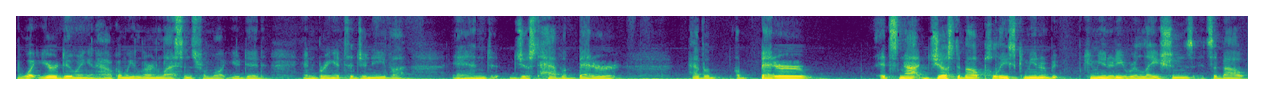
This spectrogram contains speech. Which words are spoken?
what you're doing and how can we learn lessons from what you did and bring it to Geneva and just have a better, have a, a better, it's not just about police community, community relations, it's about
